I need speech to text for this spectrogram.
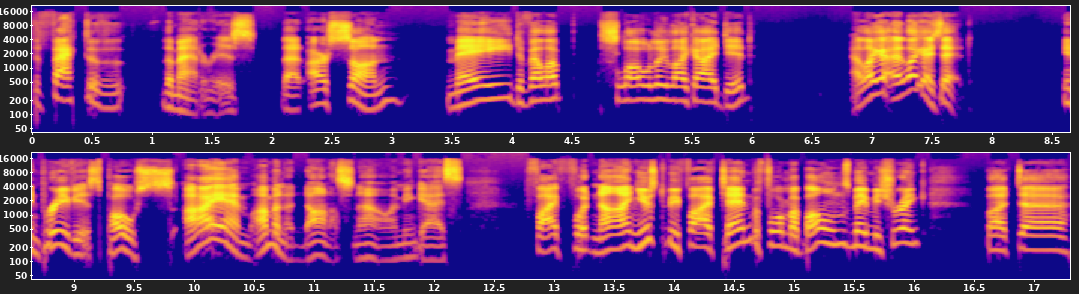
the fact of the matter is that our son may develop slowly like I did. And like I like I said in previous posts, I am I'm an Adonis now. I mean, guys, five foot nine, used to be five ten before my bones made me shrink, but uh,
